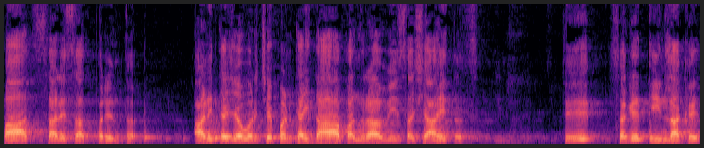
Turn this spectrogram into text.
पाच साडेसातपर्यंत आणि त्याच्यावरचे पण काही दहा पंधरा वीस असे आहेतच. ते सगळे तीन लाख आहेत.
